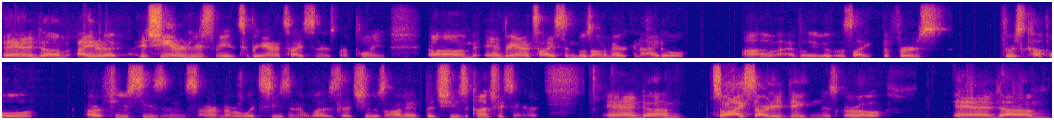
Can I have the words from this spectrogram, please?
and um, I ended up. She introduced me to Brianna Tyson. Is my point, um, and Brianna Tyson was on American Idol. Um, I believe it was like the first first couple or a few seasons. I don't remember what season it was that she was on it, but she was a country singer. And um, so I started dating this girl, and um,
